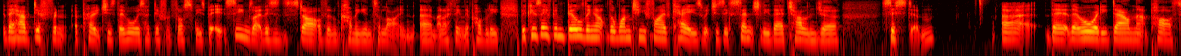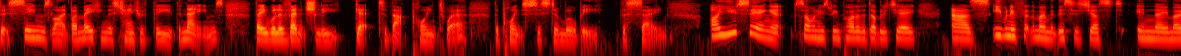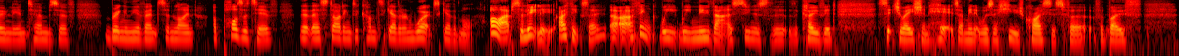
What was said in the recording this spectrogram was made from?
they have different approaches. They've always had different philosophies, but it seems like this is the start of them coming into line. Um, and I think they're probably because they've been building up the one two five Ks, which is essentially their challenger system. Uh, they're they're already down that path. So it seems like by making this change with the the names, they will eventually get to that point where the points system will be the same. Are you seeing it, someone who's been part of the WTA, as even if at the moment this is just in name only in terms of bringing the events in line, a positive that they're starting to come together and work together more? Oh, absolutely. I think so. I think we, we knew that as soon as the, the COVID situation hit. I mean, it was a huge crisis for, for both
